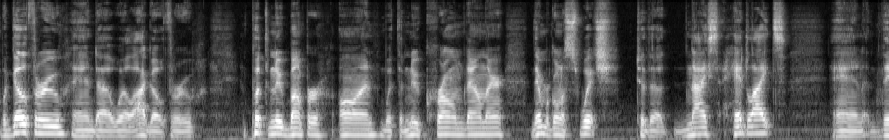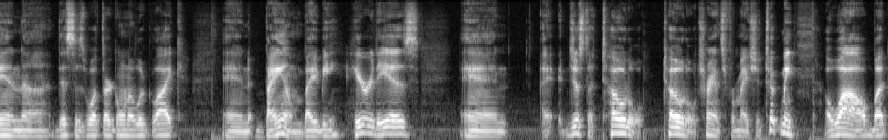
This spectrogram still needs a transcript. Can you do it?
we go through and, uh, well, I go through put the new bumper on with the new chrome down there. Then we're going to switch to the nice headlights and then uh, this is what they're going to look like and bam baby here it is and uh, just a total total transformation. It took me a while but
